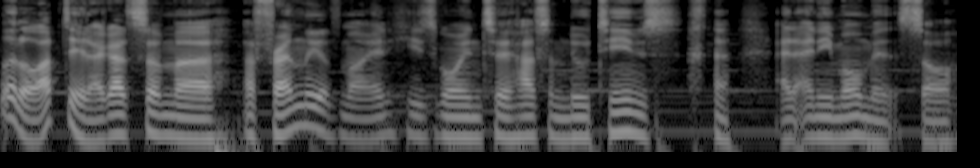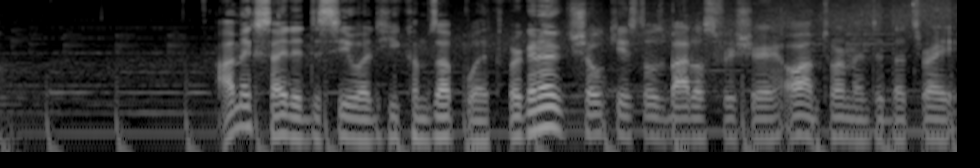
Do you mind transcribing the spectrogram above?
Little update. I got some uh, a friendly of mine. He's going to have some new teams at any moment, so I'm excited to see what he comes up with. We're gonna showcase those battles for sure. Oh, I'm tormented. That's right.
